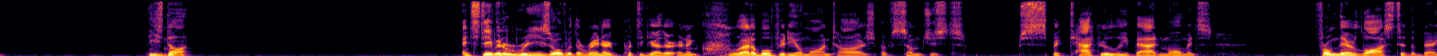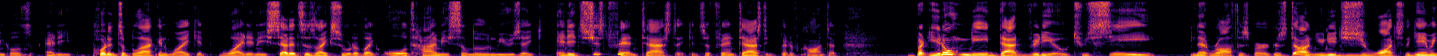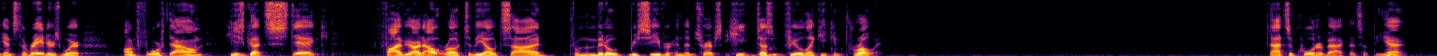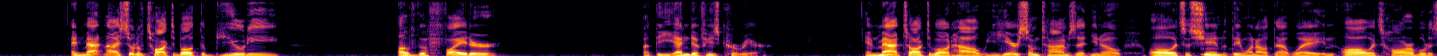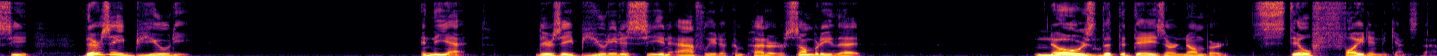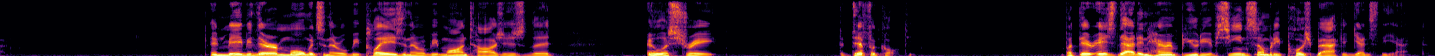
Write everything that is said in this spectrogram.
he's done. And Steven Ruiz over the Ringer put together an incredible video montage of some just spectacularly bad moments from their loss to the Bengals, and he put it to black and white, white, and he said it's as like sort of like old timey saloon music, and it's just fantastic. It's a fantastic bit of content, but you don't need that video to see that Roethlisberger's done. You need to just watch the game against the Raiders, where on fourth down he's got stick, five yard out route to the outside, from the middle receiver in the trips, he doesn't feel like he can throw it. That's a quarterback that's at the end. And Matt and I sort of talked about the beauty of the fighter at the end of his career. And Matt talked about how we hear sometimes that, you know, oh, it's a shame that they went out that way, and oh, it's horrible to see. There's a beauty in the end there's a beauty to see an athlete, a competitor, somebody that knows that the days are numbered, still fighting against that. And maybe there are moments and there will be plays and there will be montages that illustrate the difficulty. But there is that inherent beauty of seeing somebody push back against the end.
